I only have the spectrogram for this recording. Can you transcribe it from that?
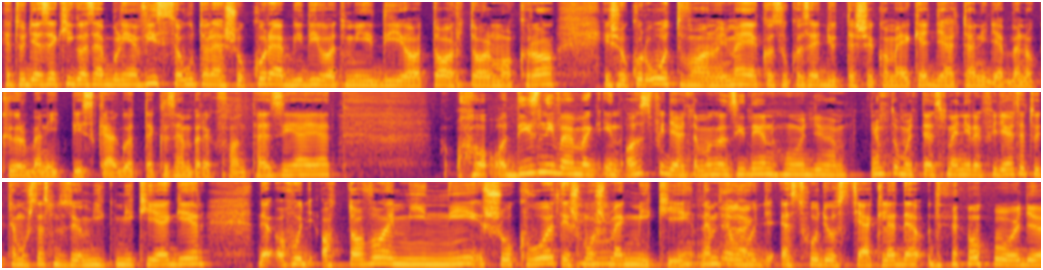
hát hogy ezek igazából ilyen visszautalások korábbi divat média tartalmakra, és akkor ott van, hogy melyek azok az együttesek, amelyek egyáltalán így ebben a körben így piszkálgatták az emberek fantáziáját. A Disneyvel meg én azt figyeltem meg az idén, hogy nem tudom, hogy te ezt mennyire figyelted, hogy te most azt mondod, hogy a Miki egér, de hogy a tavaly Minni sok volt, és most mm. meg Miki. Nem Tényleg. tudom, hogy ezt hogy osztják le, de, de hogy,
